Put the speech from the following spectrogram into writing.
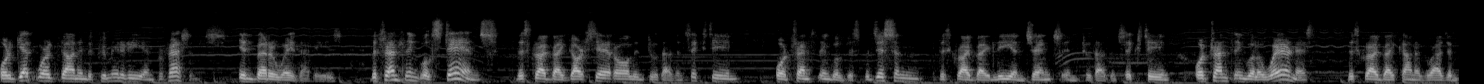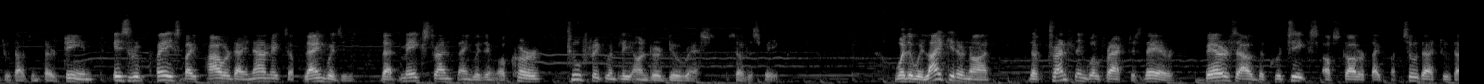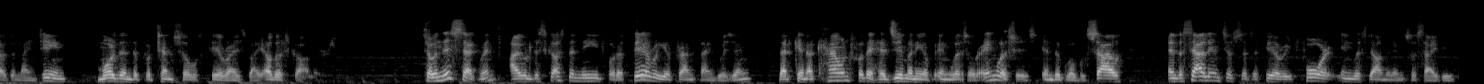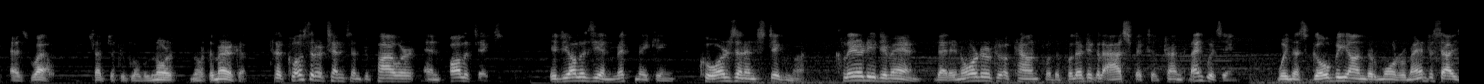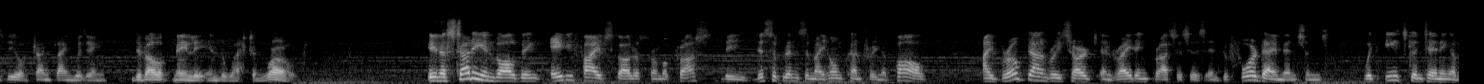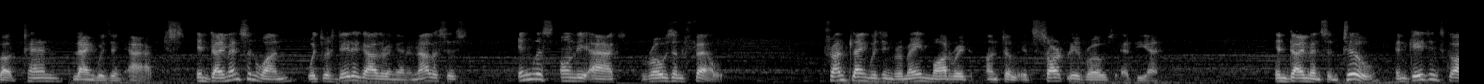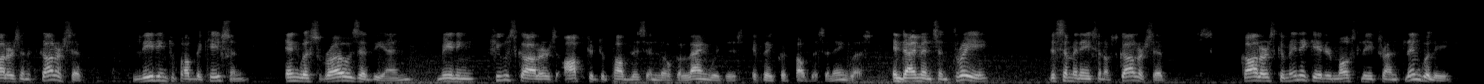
or get work done in the community and professions, in better way that is. The translingual stance, described by Garcia et al. in 2016, or translingual disposition, described by Lee and Jenks in 2016, or translingual awareness, described by Canagarajah in 2013, is replaced by power dynamics of languages that makes translanguaging occur too frequently under duress, so to speak. Whether we like it or not, the translingual practice there bears out the critiques of scholars like Matsuda 2019 more than the potentials theorized by other scholars. So in this segment, I will discuss the need for a theory of translanguaging that can account for the hegemony of English or Englishes in the global South and the salience of such a theory for English dominant societies as well, such as the global North, North America. The closer attention to power and politics, ideology and myth making, coercion and stigma clearly demand that in order to account for the political aspects of translanguaging, we must go beyond the more romanticized view of translanguaging developed mainly in the Western world. In a study involving 85 scholars from across the disciplines in my home country, Nepal, I broke down research and writing processes into four dimensions, with each containing about 10 languaging acts. In dimension one, which was data gathering and analysis, English only acts rose and fell. Translanguaging remained moderate until it sharply rose at the end. In dimension two, engaging scholars in scholarship leading to publication, English rose at the end, meaning few scholars opted to publish in local languages if they could publish in English. In dimension three, dissemination of scholarship, scholars communicated mostly translingually,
